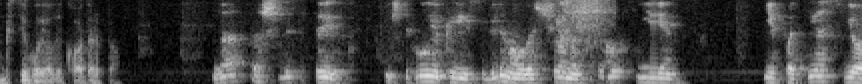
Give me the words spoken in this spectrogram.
ankstyvojo laikotarpio? Na, aš vis tik tai iš tikrųjų, kai įsigilinau šiuo metu į į paties jo,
